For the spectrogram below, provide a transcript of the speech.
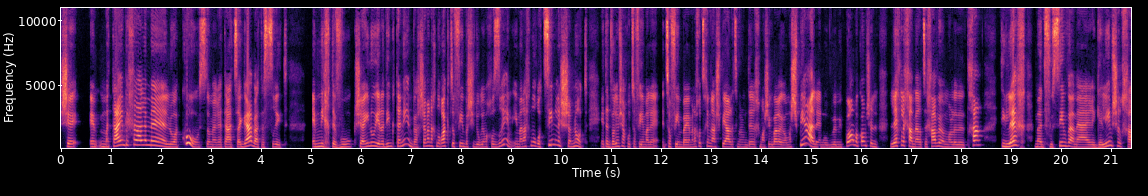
שמתי בכלל הם אה, לוהקו, זאת אומרת ההצגה והתסריט. הם נכתבו כשהיינו ילדים קטנים, ועכשיו אנחנו רק צופים בשידורים החוזרים. אם אנחנו רוצים לשנות את הדברים שאנחנו צופים, עלי, צופים בהם, אנחנו צריכים להשפיע על עצמנו דרך מה שכבר היום משפיע עלינו, ומפה המקום של לך לך מארצך וממולדתך, תלך מהדפוסים ומההרגלים שלך,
